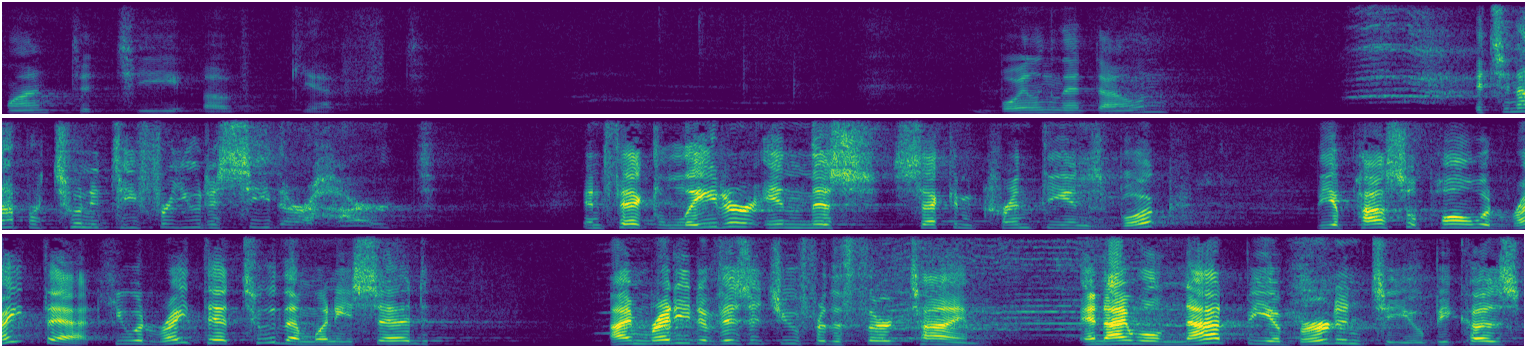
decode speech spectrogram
quantity of gift. Boiling that down, it's an opportunity for you to see their heart. In fact, later in this Second Corinthians book, the Apostle Paul would write that. He would write that to them when he said, I'm ready to visit you for the third time and I will not be a burden to you because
